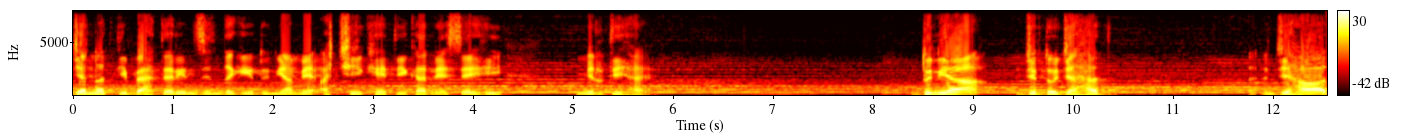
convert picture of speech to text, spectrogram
جنت کی بہترین زندگی دنیا میں اچھی کھیتی کرنے سے ہی ملتی ہے۔ دنیا جد و جہد، جہاد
